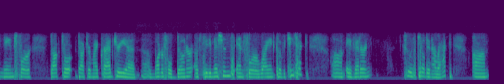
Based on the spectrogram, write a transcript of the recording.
named for Dr. Dr. Mike Crabtree, a, a wonderful donor of City Missions, and for Ryan Kovacic, um, a veteran who was killed in Iraq. Um,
